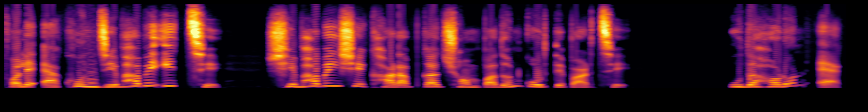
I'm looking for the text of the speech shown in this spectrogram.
ফলে এখন যেভাবে ইচ্ছে, সেভাবেই সে খারাপ কাজ সম্পাদন করতে পারছে। উদাহরণ এক।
